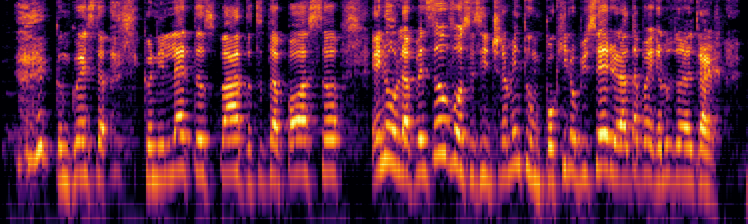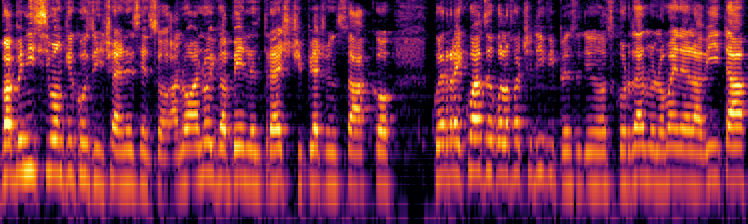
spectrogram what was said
con questo, con il letto sfatto, tutto a posto. E nulla, pensavo fosse sinceramente un pochino più serio, in realtà poi è caduto nel trash. Va benissimo anche così, cioè nel senso, a, no, a noi va bene il trash, ci piace un sacco. Quel Rayquaza con la faccia di Vi penso di non scordarmelo mai nella vita.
